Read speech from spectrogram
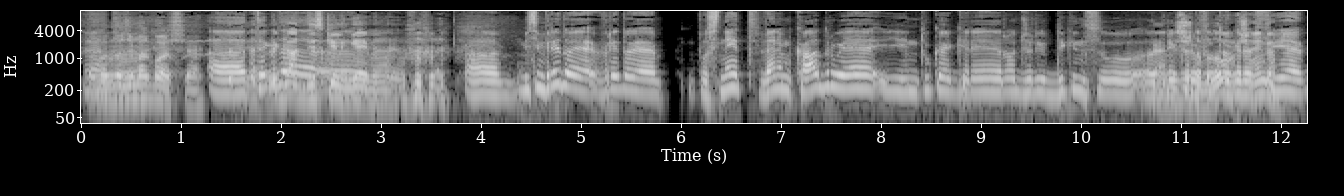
To bo bilo že malo boljše. Ja. Uh, da, this killing game. Ja. Uh, mislim, vredo je, vredo je posnet v enem kadru je in tukaj gre Rogerju Dickensu, Kaj, misliš, direktorju da dobil fotografije.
